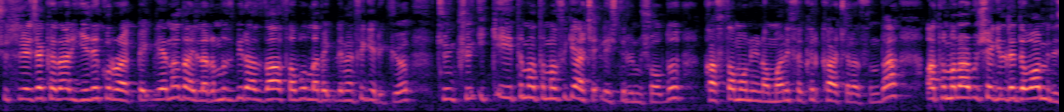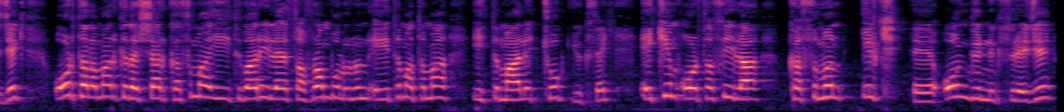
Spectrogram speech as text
Şu sürece kadar yedek olarak bekleyen adaylarımız biraz daha sabırla beklemesi gerekiyor. Çünkü ilk eğitim ataması gerçekleştirilmiş oldu. Kastamonu ile Manisa Kırkağaç arasında. Atamalar bu şekilde devam edecek. Ortalama arkadaşlar Kasım ayı itibariyle Safranbolu'nun eğitim atama ihtimali çok yüksek. Ekim ortasıyla Kasım'ın ilk e, 10 günlük süreci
